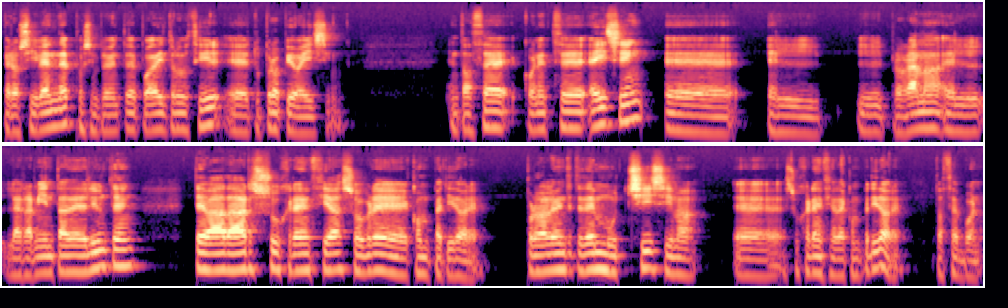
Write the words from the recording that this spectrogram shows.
Pero si vendes, pues simplemente puedes introducir eh, tu propio ASIN. Entonces, con este ASIN, eh, el, programa, la herramienta de Liunten te va a dar sugerencias sobre competidores probablemente te den muchísimas eh, sugerencias de competidores. Entonces, bueno,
